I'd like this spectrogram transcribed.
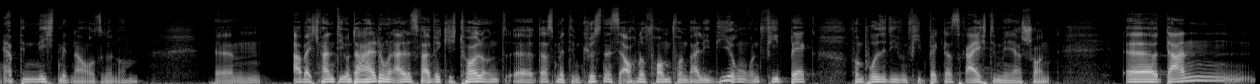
Ich habe den nicht mit nach Hause genommen. Ähm, aber ich fand die Unterhaltung und alles war wirklich toll und äh, das mit dem Küssen ist ja auch eine Form von Validierung und Feedback, von positivem Feedback, das reichte mir ja schon. Äh, dann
